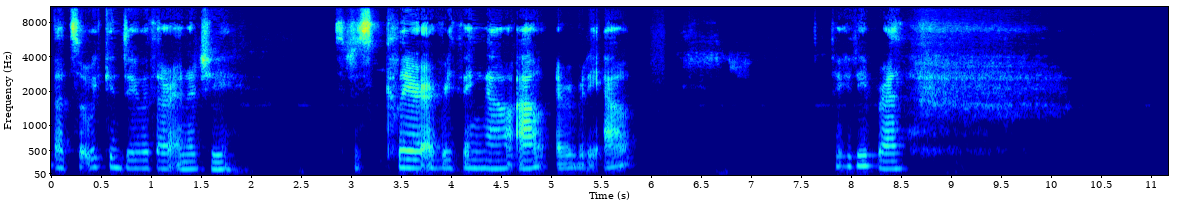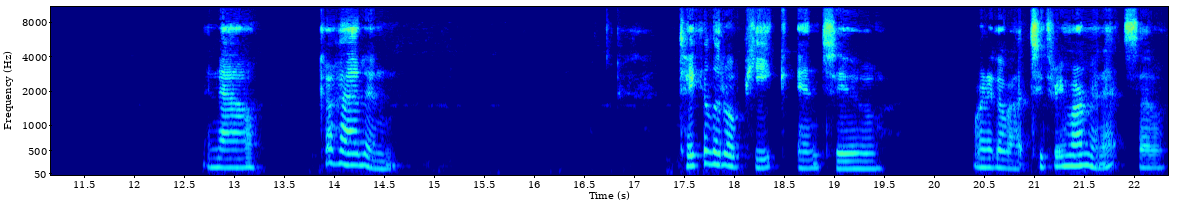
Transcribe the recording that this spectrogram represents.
That's what we can do with our energy. Just clear everything now out, everybody out. Take a deep breath. And now go ahead and take a little peek into, we're going to go about two, three more minutes. So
